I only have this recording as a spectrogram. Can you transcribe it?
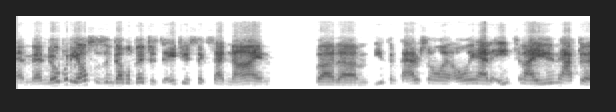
and then nobody else was in double digits. AJ Six had nine, but um, Ethan Patterson only had eight tonight. He didn't have to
